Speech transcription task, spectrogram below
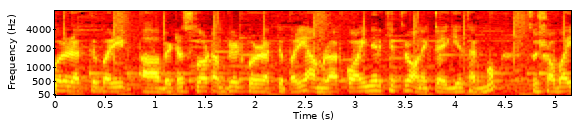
করে রাখতে পারি বেটার স্লট আপগ্রেড করে রাখতে পারি, আমরা কয়েনের ক্ষেত্রে অনেকটা এগিয়ে থাকব। সো সবাই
